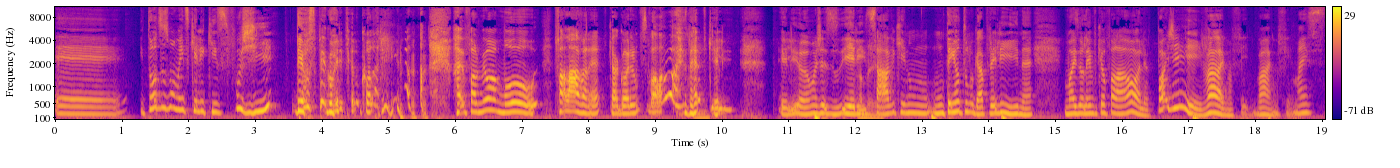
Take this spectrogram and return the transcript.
É... E todos os momentos que ele quis fugir, Deus pegou ele pelo colarinho. Aí eu falo, meu amor, falava, né? Que agora eu não preciso falar mais, né? Porque ele, ele ama Jesus e ele Amém. sabe que não, não tem outro lugar para ele ir, né? Mas eu lembro que eu falava, olha, pode ir, vai, meu filho, vai, meu filho, mas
